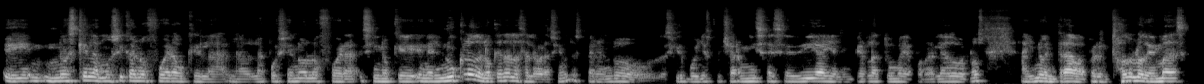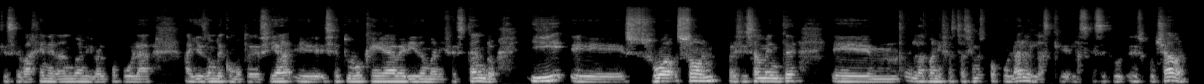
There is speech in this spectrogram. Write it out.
eh, no es que la música no fuera o que la, la, la, poesía no lo fuera, sino que en el núcleo de lo que era la celebración, esperando decir voy a escuchar misa ese día y a limpiar la tumba y a ponerle adornos, ahí no entraba, pero en todo lo demás que se va generando a nivel popular, ahí es donde, como te decía, eh, se tuvo que haber ido manifestando. Y eh, son precisamente las manifestaciones populares las que, las que se escuchaban.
